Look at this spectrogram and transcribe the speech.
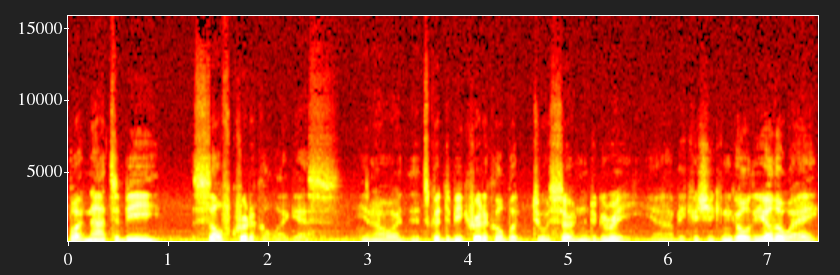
but not to be self-critical. I guess you know it, it's good to be critical, but to a certain degree, uh, because you can go the other way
